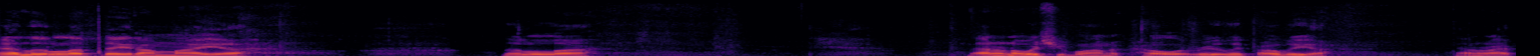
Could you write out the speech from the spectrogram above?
a little update on my uh, little, uh, I don't know what you want to call it really, probably a, I don't know, I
